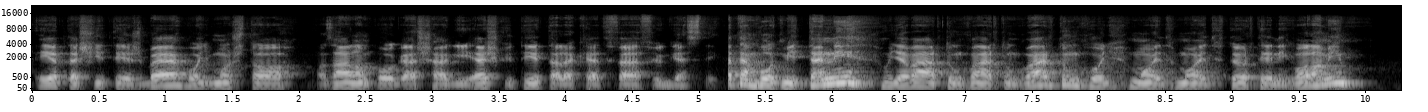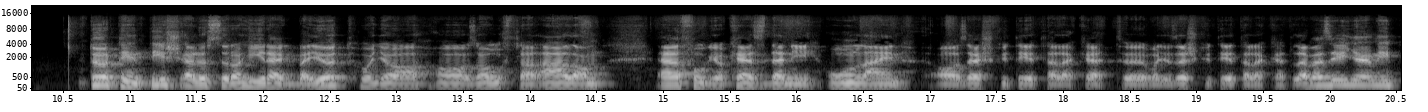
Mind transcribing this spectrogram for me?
értesítésbe, hogy most a, az állampolgársági eskütételeket felfüggesztik. Hát nem volt mit tenni, ugye vártunk, vártunk, vártunk, hogy majd, majd történik valami. Történt is, először a hírekbe jött, hogy a, az ausztrál állam el fogja kezdeni online az eskütételeket, vagy az eskütételeket levezényelni,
